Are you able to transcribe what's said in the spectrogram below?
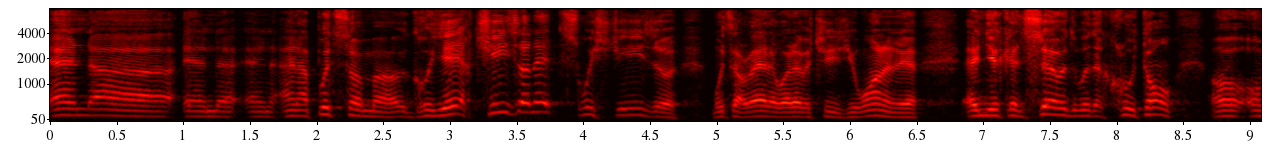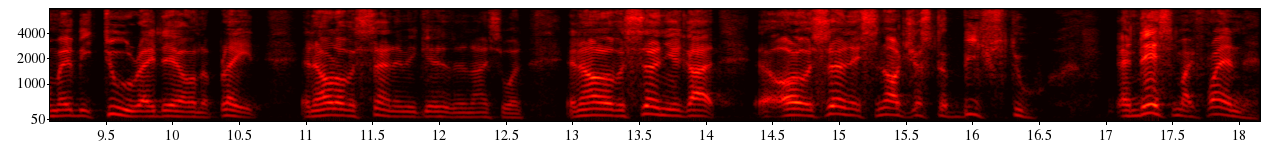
and uh, and uh, and and I put some uh, Gruyere cheese on it, Swiss cheese or mozzarella, whatever cheese you want in there, and you can serve it with a crouton or, or maybe two right there on the plate. And all of a sudden, let me get it a nice one. And all of a sudden, you got all of a sudden it's not just a beef stew, and this, my friend,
